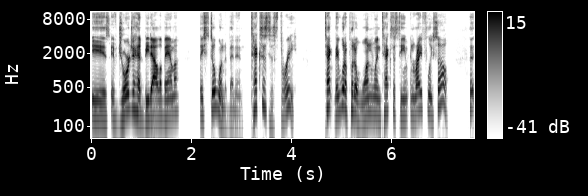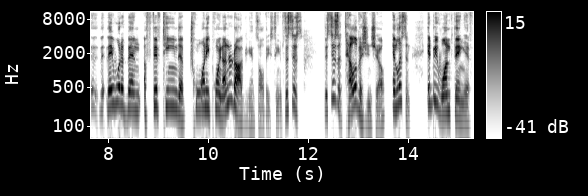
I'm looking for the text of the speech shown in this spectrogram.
is if Georgia had beat Alabama, they still wouldn't have been in. Texas is three. Tech, they would have put a one win Texas team, and rightfully so. Th- th- They would have been a 15 to 20 point underdog against all these teams. This is this is a television show. And listen, it'd be one thing if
